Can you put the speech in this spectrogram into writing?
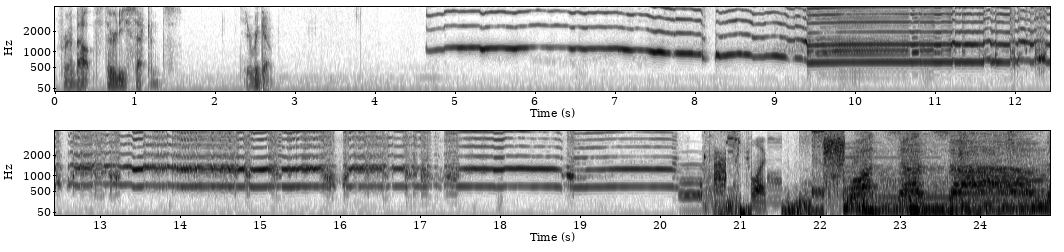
for about 30 seconds. Here we go. What's that sound?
